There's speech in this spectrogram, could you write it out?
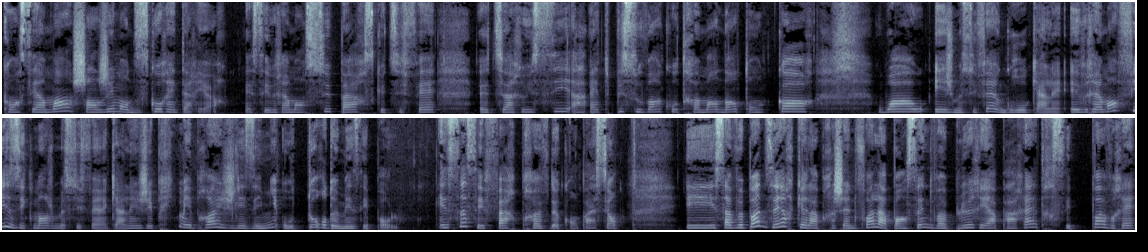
consciemment, changer mon discours intérieur. C'est vraiment super ce que tu fais. Euh, tu as réussi à être plus souvent qu'autrement dans ton corps. Waouh! Et je me suis fait un gros câlin. Et vraiment, physiquement, je me suis fait un câlin. J'ai pris mes bras et je les ai mis autour de mes épaules. Et ça, c'est faire preuve de compassion. Et ça ne veut pas dire que la prochaine fois, la pensée ne va plus réapparaître. C'est pas vrai.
